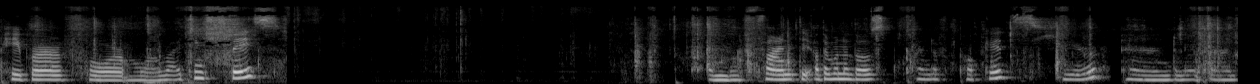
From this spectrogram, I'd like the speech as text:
paper for more writing space. And we'll find the other one of those kind of pockets here. And we'll add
